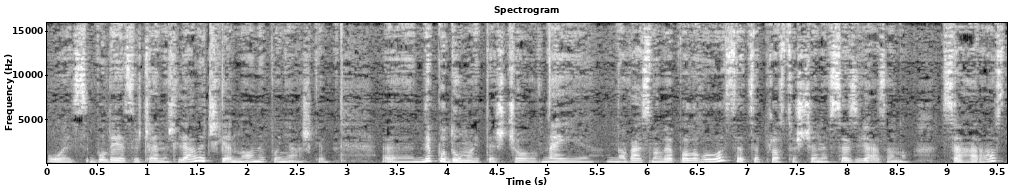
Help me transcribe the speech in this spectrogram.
Ось, були, звичайно, ж лялечки, але не поняшки. Е, Не подумайте, що в неї на весну випало це просто ще не все зв'язано. Все гаразд.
